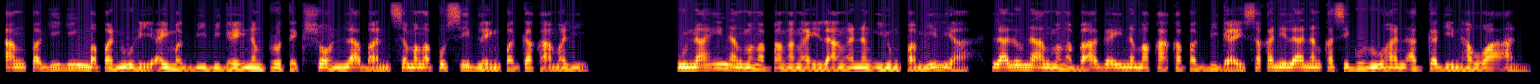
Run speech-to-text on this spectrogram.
Ang pagiging mapanuri ay magbibigay ng proteksyon laban sa mga posibleng pagkakamali. Unahin ang mga pangangailangan ng iyong pamilya, lalo na ang mga bagay na makakapagbigay sa kanila ng kasiguruhan at kaginhawaan.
